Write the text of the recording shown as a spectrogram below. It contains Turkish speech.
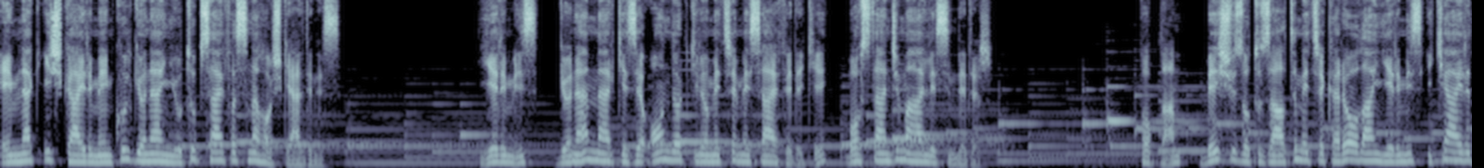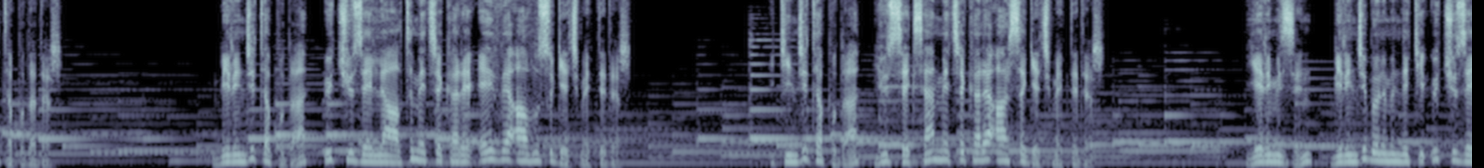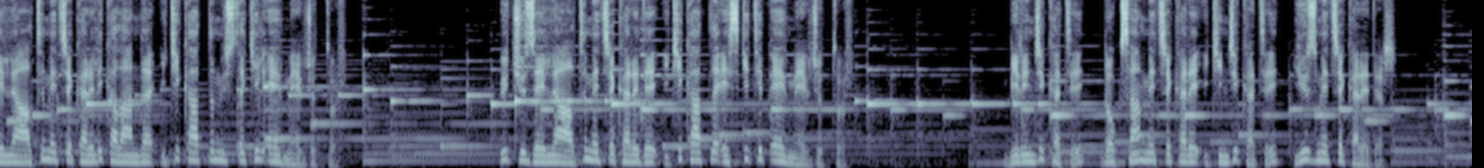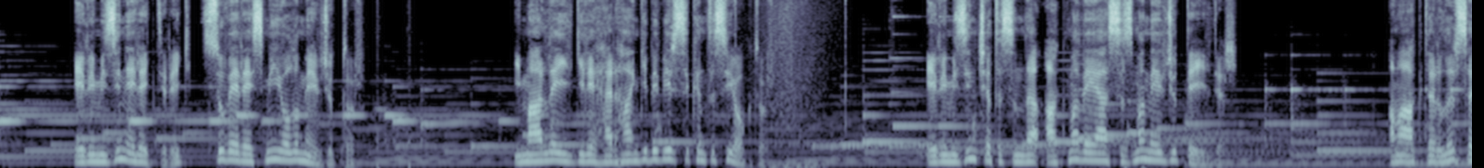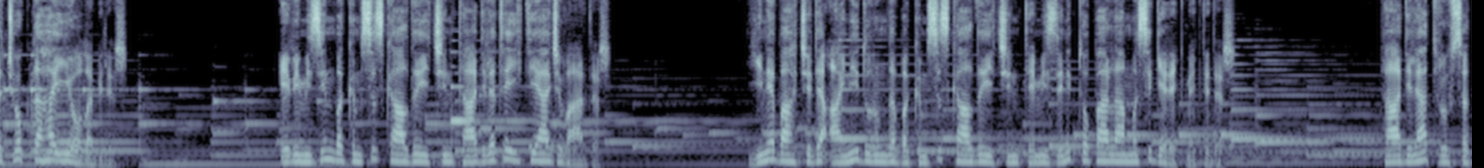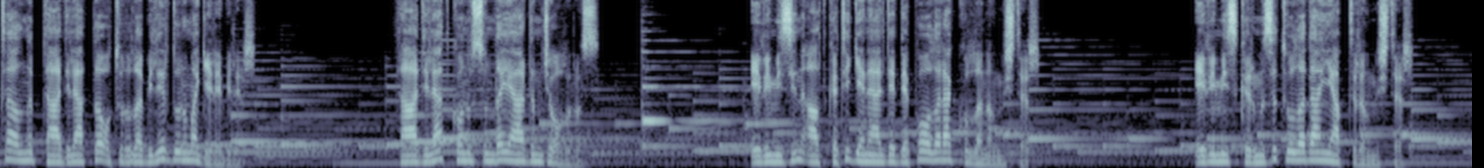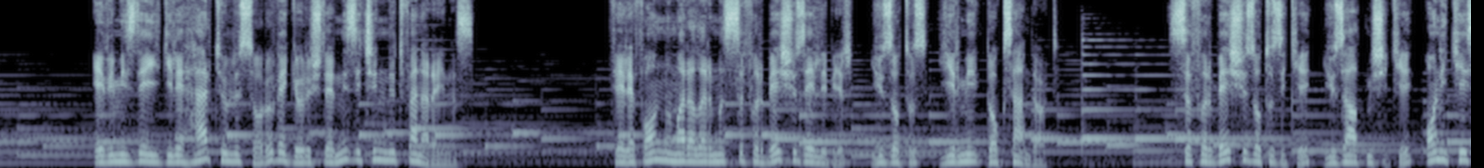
Emlak İş Gayrimenkul Gönen YouTube sayfasına hoş geldiniz. Yerimiz, Gönen merkeze 14 kilometre mesafedeki Bostancı Mahallesi'ndedir. Toplam 536 metrekare olan yerimiz iki ayrı tapudadır. Birinci tapuda 356 metrekare ev ve avlusu geçmektedir. İkinci tapuda 180 metrekare arsa geçmektedir. Yerimizin birinci bölümündeki 356 metrekarelik alanda iki katlı müstakil ev mevcuttur. 356 metrekarede iki katlı eski tip ev mevcuttur. Birinci katı 90 metrekare, ikinci katı 100 metrekaredir. Evimizin elektrik, su ve resmi yolu mevcuttur. İmarla ilgili herhangi bir sıkıntısı yoktur. Evimizin çatısında akma veya sızma mevcut değildir. Ama aktarılırsa çok daha iyi olabilir. Evimizin bakımsız kaldığı için tadilata ihtiyacı vardır. Yine bahçede aynı durumda bakımsız kaldığı için temizlenip toparlanması gerekmektedir. Tadilat ruhsatı alınıp tadilatla oturulabilir duruma gelebilir. Tadilat konusunda yardımcı oluruz. Evimizin alt katı genelde depo olarak kullanılmıştır. Evimiz kırmızı tuğladan yaptırılmıştır. Evimizle ilgili her türlü soru ve görüşleriniz için lütfen arayınız. Telefon numaralarımız 0551 130 20 94 0532 162 12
